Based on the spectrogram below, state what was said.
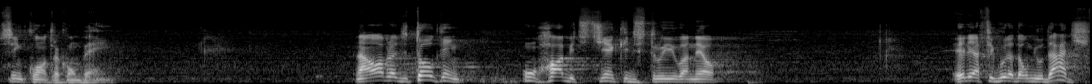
se encontra com o bem. Na obra de Tolkien, um hobbit tinha que destruir o anel. Ele é a figura da humildade.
